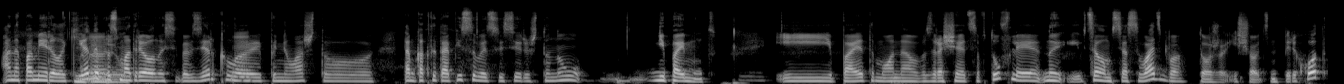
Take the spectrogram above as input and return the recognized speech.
Она померила кеды, Да, посмотрела на себя в зеркало Мгм. и поняла, что там как-то это описывается из серии, что, ну, не поймут. И поэтому она возвращается в туфли. Ну и в целом вся свадьба, тоже еще один переход,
